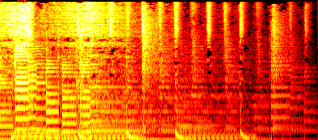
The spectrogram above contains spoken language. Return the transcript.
Bye.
